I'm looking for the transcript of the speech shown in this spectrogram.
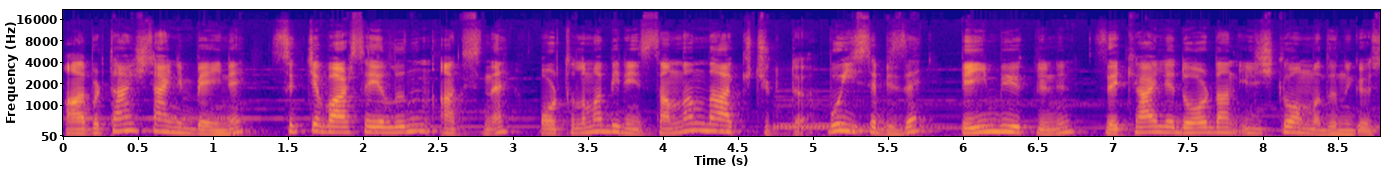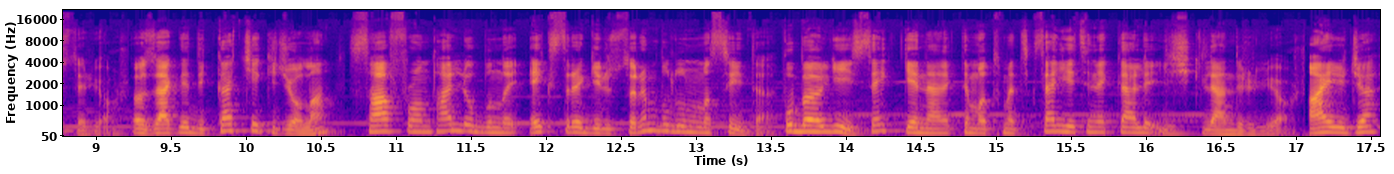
Albert Einstein'ın beyni sıkça varsayıldığının aksine ortalama bir insandan daha küçüktü. Bu ise bize beyin büyüklüğünün zeka ile doğrudan ilişki olmadığını gösteriyor. Özellikle dikkat çekici olan sağ frontal lobunda ekstra girusların bulunmasıydı. Bu bölge ise genellikle matematiksel yeteneklerle ilişkilendiriliyor. Ayrıca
